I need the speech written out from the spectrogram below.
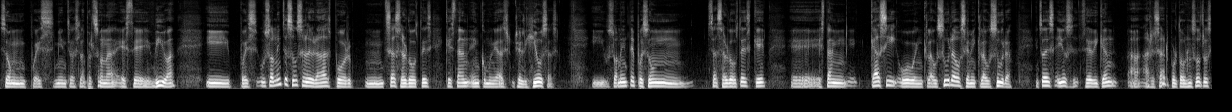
son pues mientras la persona esté viva y pues usualmente son celebradas por Mm, sacerdotes que están en comunidades religiosas y usualmente pues son sacerdotes que eh, están casi o en clausura o semiclausura. Entonces ellos se dedican a, a, rezar por todos nosotros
